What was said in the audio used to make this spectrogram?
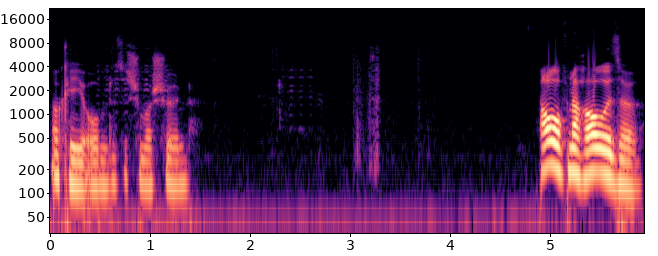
Okay, hier oben, das ist schon mal schön. Auf nach Hause!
